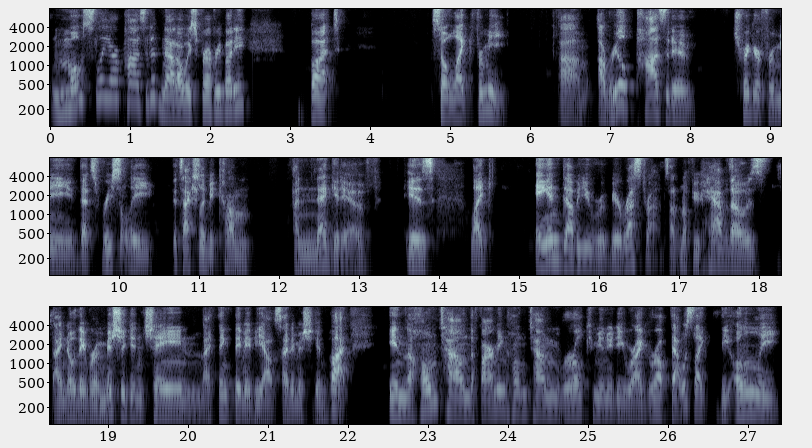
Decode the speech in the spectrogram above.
mostly are positive not always for everybody. But so like for me um, a real positive trigger for me that's recently it's actually become a negative is like A&W root beer restaurants. I don't know if you have those. I know they were a Michigan chain. I think they may be outside of Michigan, but in the hometown, the farming hometown rural community where I grew up, that was like the only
